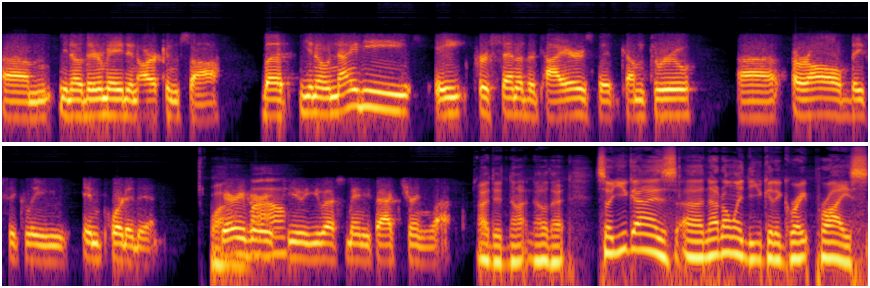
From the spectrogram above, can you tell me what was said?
Um, you know, they're made in Arkansas, but you know, 98% of the tires that come through uh, are all basically imported in. Wow. Very, very wow. few U.S. manufacturing left. I did not know that. So you guys, uh, not only do you get a great price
